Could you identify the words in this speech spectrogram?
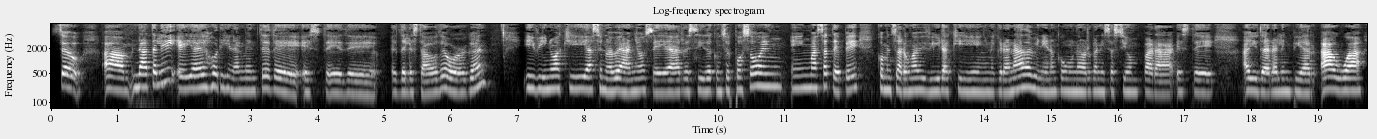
So, um, Natalie, ella es originalmente de este de del estado de Oregon y vino aquí hace nueve años. Ella reside con su esposo en, en Mazatepe. Comenzaron a vivir aquí en Granada. Vinieron con una organización para este ayudar a limpiar agua,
